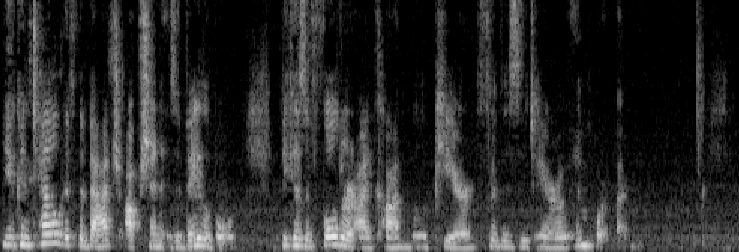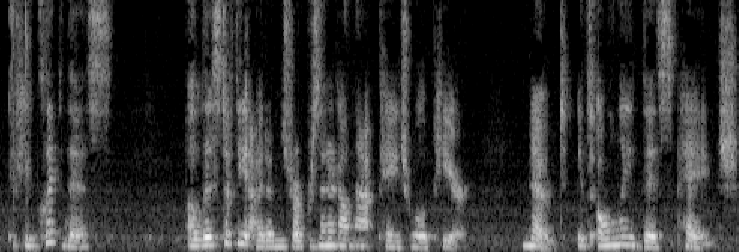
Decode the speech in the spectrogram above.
You can tell if the batch option is available because a folder icon will appear for the Zotero import button. If you click this, a list of the items represented on that page will appear. Note, it's only this page.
